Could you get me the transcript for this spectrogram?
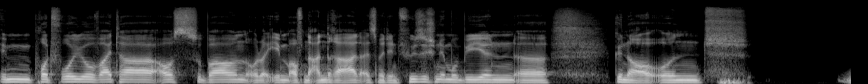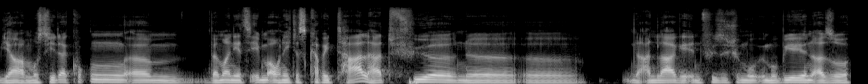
im Portfolio weiter auszubauen oder eben auf eine andere Art als mit den physischen Immobilien. Äh, genau, und ja, muss jeder gucken, ähm, wenn man jetzt eben auch nicht das Kapital hat für eine, äh, eine Anlage in physische Immobilien, also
